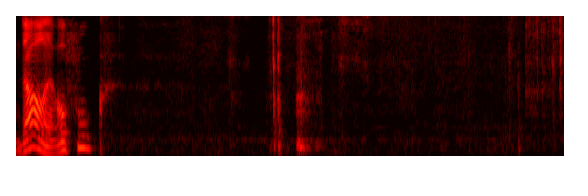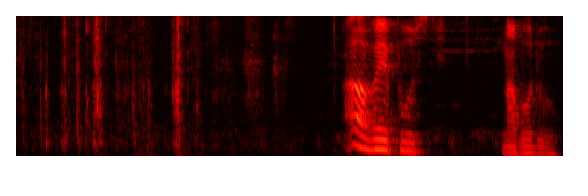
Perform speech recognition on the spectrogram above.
dále ofuk, a vypust na vodu.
